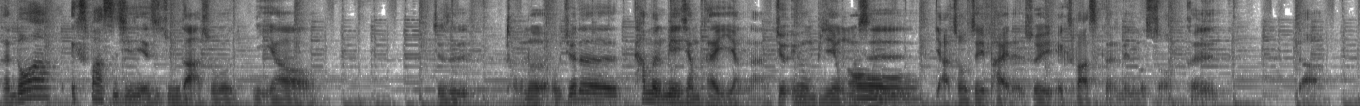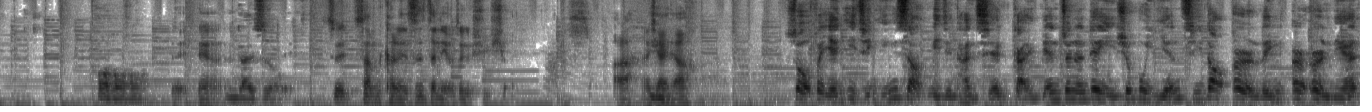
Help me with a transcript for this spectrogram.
很多啊。Xbox 其实也是主打说你要就是同乐，我觉得他们面向不太一样啊。就因为我们毕竟我们是亚洲这一派的，哦、所以 Xbox 可能没那么熟，可能啊。哦哦哦，对，那样应该是哦。所以上面可能是真的有这个需求。好了，那下一条、嗯。受肺炎疫情影响，《秘境探险》改编真人电影宣布延期到二零二二年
